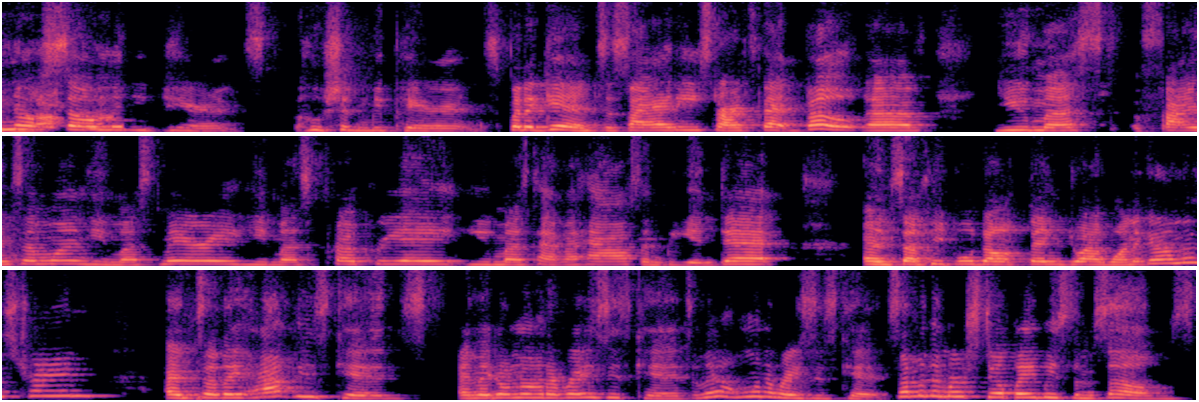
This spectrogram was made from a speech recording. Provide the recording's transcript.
know, so many parents who shouldn't be parents. But again, society starts that boat of you must find someone, you must marry, you must procreate, you must have a house and be in debt. And some people don't think, do I want to get on this train? And so they have these kids and they don't know how to raise these kids and they don't want to raise these kids. Some of them are still babies themselves.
